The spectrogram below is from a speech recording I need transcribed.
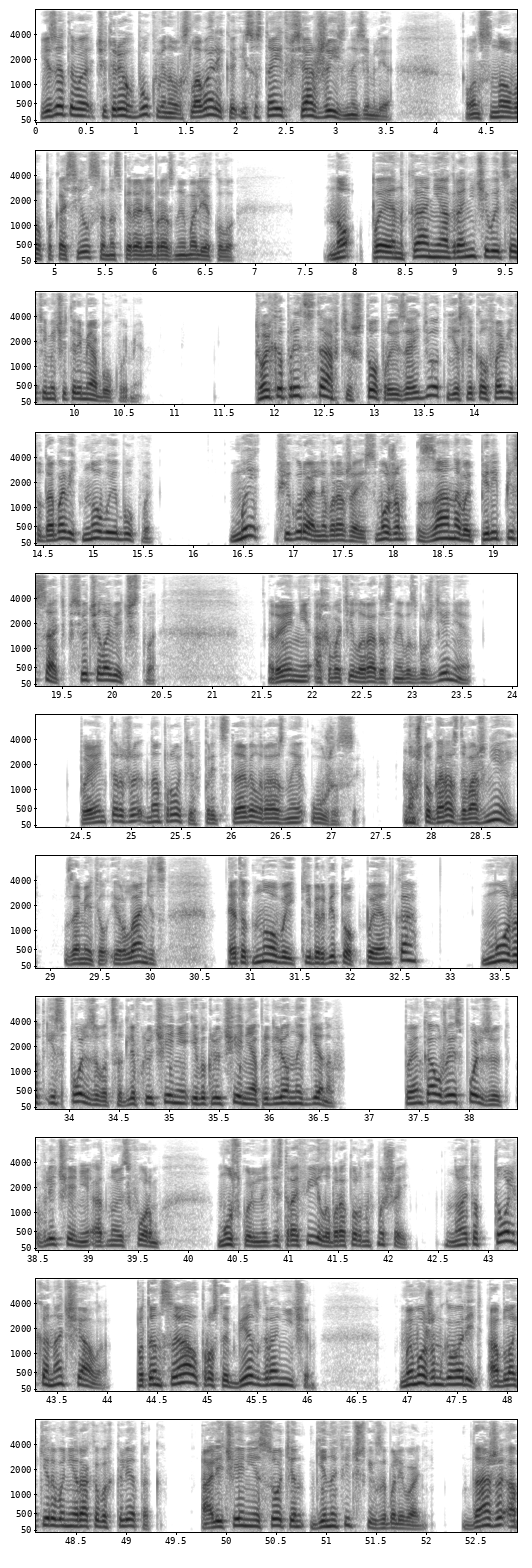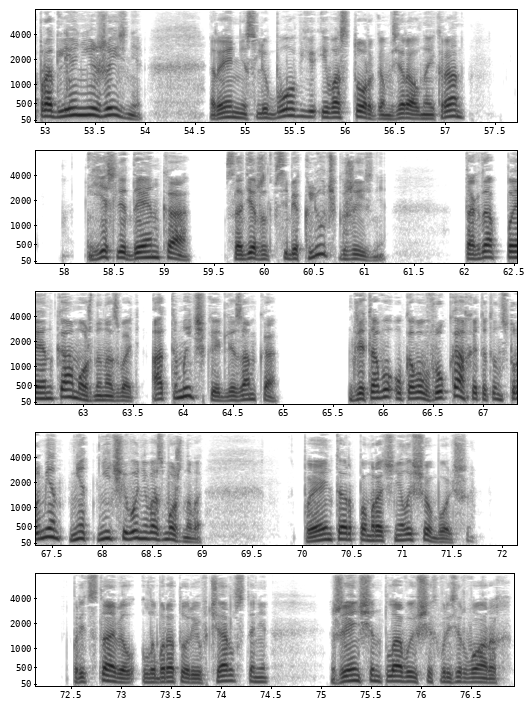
Из этого четырехбуквенного словарика и состоит вся жизнь на Земле. Он снова покосился на спиралеобразную молекулу. Но ПНК не ограничивается этими четырьмя буквами. Только представьте, что произойдет, если к алфавиту добавить новые буквы. Мы, фигурально выражаясь, сможем заново переписать все человечество. Ренни охватило радостное возбуждение. Пейнтер же, напротив, представил разные ужасы. Но что гораздо важнее, — заметил ирландец, — этот новый кибервиток ПНК может использоваться для включения и выключения определенных генов. ПНК уже используют в лечении одной из форм мускульной дистрофии лабораторных мышей. Но это только начало. Потенциал просто безграничен. Мы можем говорить о блокировании раковых клеток, о лечении сотен генетических заболеваний, даже о продлении жизни. Ренни с любовью и восторгом взирал на экран — если ДНК содержит в себе ключ к жизни, тогда ПНК можно назвать отмычкой для замка. Для того, у кого в руках этот инструмент, нет ничего невозможного. Пейнтер помрачнел еще больше. Представил лабораторию в Чарльстоне, женщин, плавающих в резервуарах.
